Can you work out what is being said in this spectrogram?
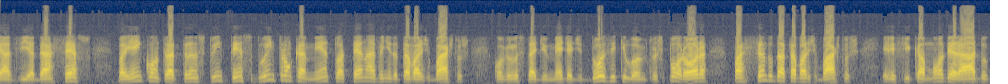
a via dá acesso, vai encontrar trânsito intenso do entroncamento até na Avenida Tavares Bastos, com velocidade média de 12 km por hora, Passando da Tavares Bastos, ele fica moderado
